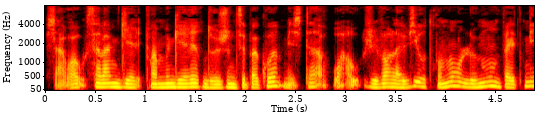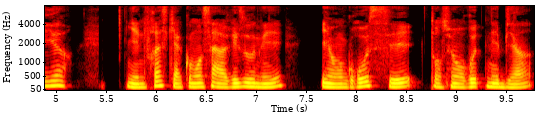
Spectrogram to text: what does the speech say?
J'étais waouh, ça va me guérir, enfin me guérir de je ne sais pas quoi. Mais j'étais waouh, je vais voir la vie autrement. Le monde va être meilleur. Il y a une phrase qui a commencé à résonner Et en gros, c'est, attention, retenez bien,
